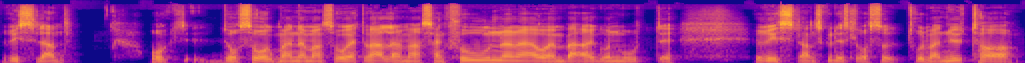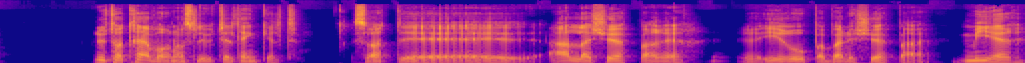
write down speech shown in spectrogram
Ryssland. Och då såg man, när man såg att alla de här sanktionerna och embargon mot eh, Ryssland skulle slås, så trodde man att nu tar, nu tar trävarorna slut helt enkelt. Så att eh, alla köpare i Europa började köpa mer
